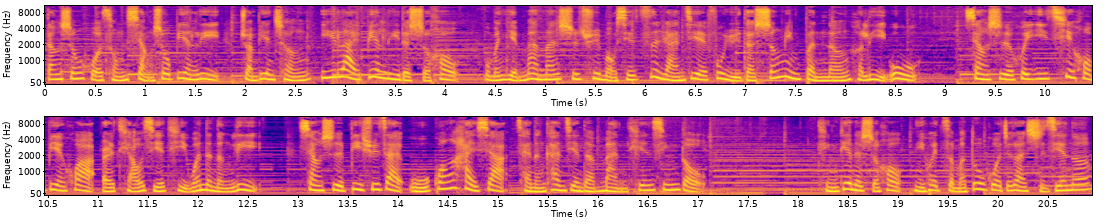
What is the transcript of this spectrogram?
当生活从享受便利转变成依赖便利的时候，我们也慢慢失去某些自然界赋予的生命本能和礼物。像是会依气候变化而调节体温的能力，像是必须在无光害下才能看见的满天星斗。停电的时候，你会怎么度过这段时间呢？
